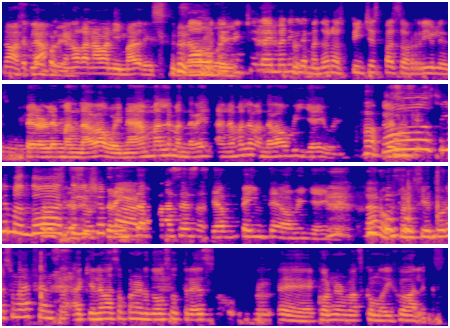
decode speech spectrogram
No, se peleaban No, porque no ganaba ni madres. No, No, porque el pinche Eli Manning le mandó unos pinches pasos horribles, güey. Pero le mandaba, güey. Nada más le mandaba, nada más le mandaba a OBJ, güey. No, sí le mandó pero a si Shepard. 30 pases, hacía 20 a OBJ, güey. claro, pero si tú eres una defensa, ¿a quién le vas a poner dos o tres eh, cornerbacks como dijo Alex?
